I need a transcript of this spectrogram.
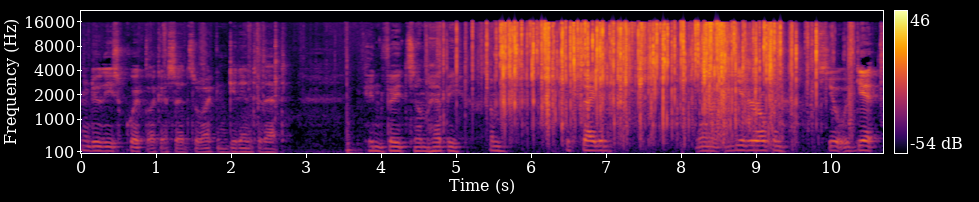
I'm gonna do these quick, like I said, so I can get into that. Hidden Fates, I'm happy. I'm excited. Wanna get her open, see what we get.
